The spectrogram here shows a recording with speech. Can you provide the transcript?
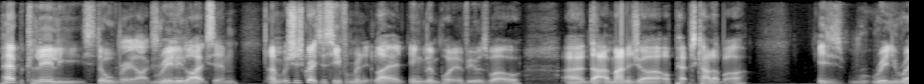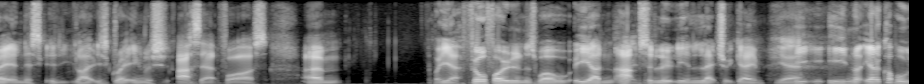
Pep clearly still Really likes him, really yeah. likes him, and which is great to see from an, like an England point of view as well. Uh, that a manager of Pep's caliber is really rating this like this great English asset for us. Um, but yeah, Phil Foden as well. He had an absolutely electric game. Yeah. he, he, he had a couple.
